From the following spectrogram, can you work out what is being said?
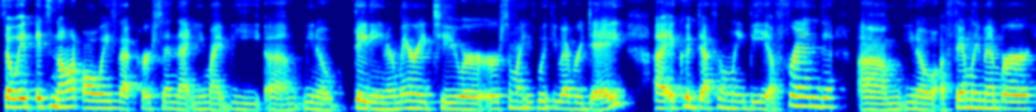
So it, it's not always that person that you might be um, you know dating or married to or, or someone who's with you every day. Uh, it could definitely be a friend um, you know a family member.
